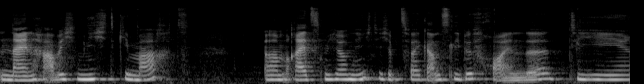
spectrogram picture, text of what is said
nein, habe ich nicht gemacht. Ähm, reizt mich auch nicht. Ich habe zwei ganz liebe Freunde, die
